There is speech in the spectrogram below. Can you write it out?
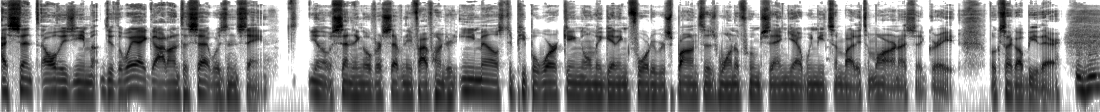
I sent all these emails. Dude, the way I got onto set was insane. You know, sending over 7,500 emails to people working, only getting 40 responses. One of whom saying, "Yeah, we need somebody tomorrow." And I said, "Great, looks like I'll be there." Mm-hmm.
